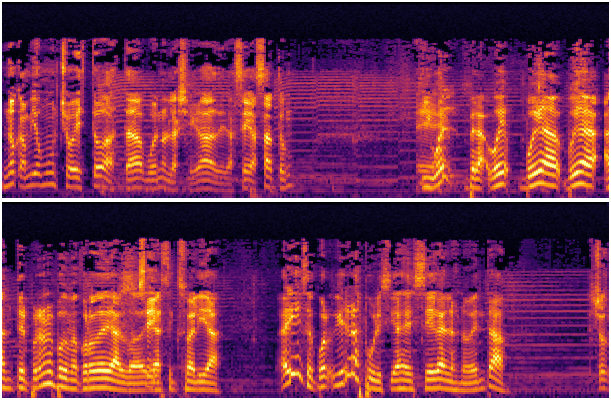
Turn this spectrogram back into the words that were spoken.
No cambió mucho esto hasta bueno la llegada de la Sega Saturn. Eh, Igual, espera, voy, voy a, voy a anteponerme porque me acordé de algo, Sí. de la sexualidad. ¿Alguien se acuerda? ¿Vieron las publicidades de Sega en los 90? Yo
